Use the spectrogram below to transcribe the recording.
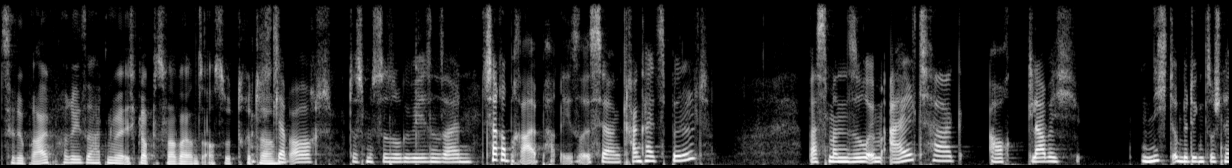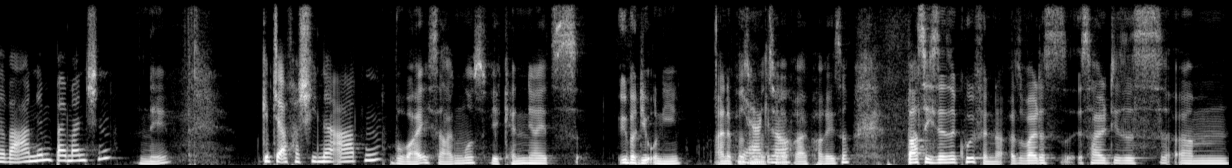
Zerebralparese hatten wir, ich glaube, das war bei uns auch so dritter. Ich glaube auch, das müsste so gewesen sein. Zerebralparese ist ja ein Krankheitsbild, was man so im Alltag auch, glaube ich, nicht unbedingt so schnell wahrnimmt bei manchen. Nee, Gibt ja auch verschiedene Arten. wobei ich sagen muss, wir kennen ja jetzt über die Uni eine Person Ja, mit genau. Zerebralparese, was ich sehr, sehr cool finde. Also weil das ist halt dieses ähm,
